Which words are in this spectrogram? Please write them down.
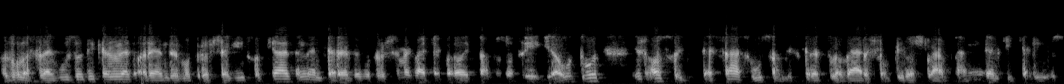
az olasz lehúzódik kerület, a rendőrmotoros segít, hogy kell, de nem kell rendőrmotoros, meglátják a rajtszámozott régi autót, és az, hogy te 120 visz keresztül a városon piros lámpán, mindent kikerülsz,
